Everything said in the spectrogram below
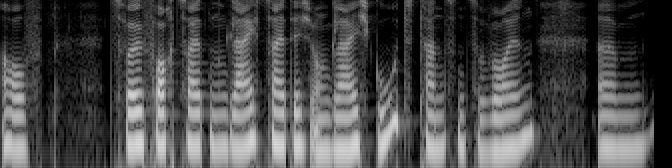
auf zwölf Hochzeiten gleichzeitig und gleich gut tanzen zu wollen. Ähm,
